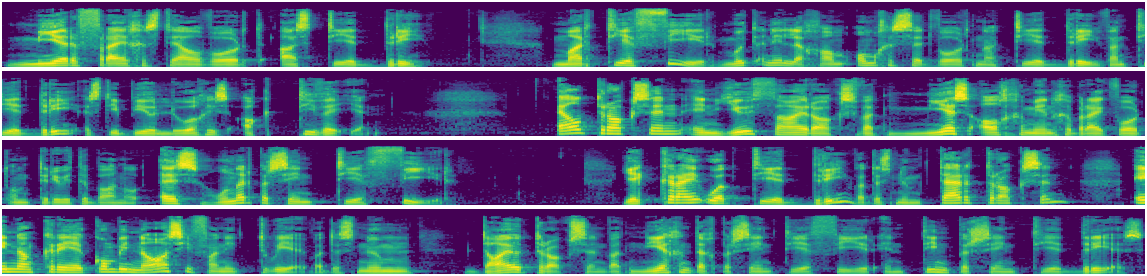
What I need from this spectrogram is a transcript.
meer vrygestel word as T3 maar T4 moet in die liggaam omgesit word na T3 want T3 is die biologies aktiewe een. Eltroxin en Euthyrox wat mees algemeen gebruik word om tiroïed te behandel is 100% T4. Jy kry ook T3 wat ons noem Tertroxin en dan kry jy 'n kombinasie van die twee wat ons noem Diotroxin wat 90% T4 en 10% T3 is.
